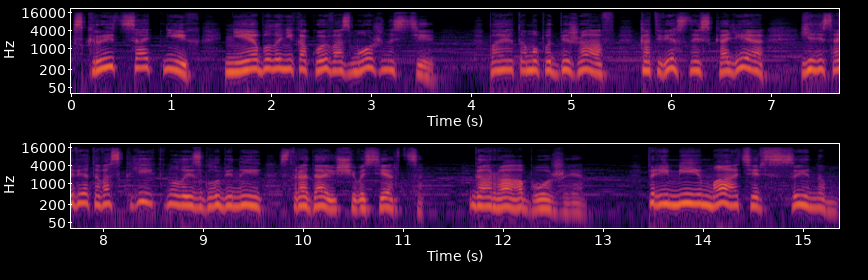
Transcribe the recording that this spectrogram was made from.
Скрыться от них не было никакой возможности — Поэтому, подбежав к отвесной скале, Елисавета воскликнула из глубины страдающего сердца. «Гора Божия, прими матерь с сыном!»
